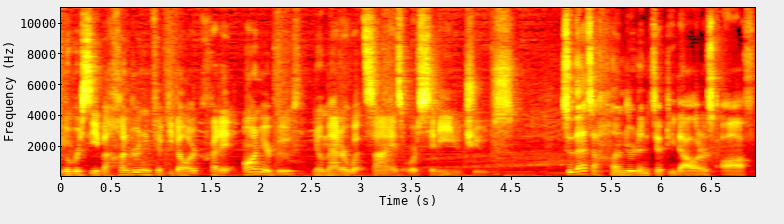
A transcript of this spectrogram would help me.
you'll receive a $150 credit on your booth no matter what size or city you choose. So that's $150 off.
